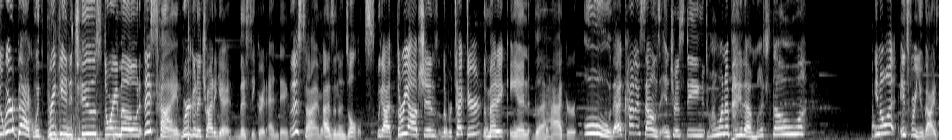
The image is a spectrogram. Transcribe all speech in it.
So we're back with Break-In 2 story mode. This time, we're gonna try to get the secret ending. This time, as an adult. We got three options, the protector, the medic, and the hacker. Ooh, that kind of sounds interesting. Do I wanna pay that much though? You know what? It's for you guys.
